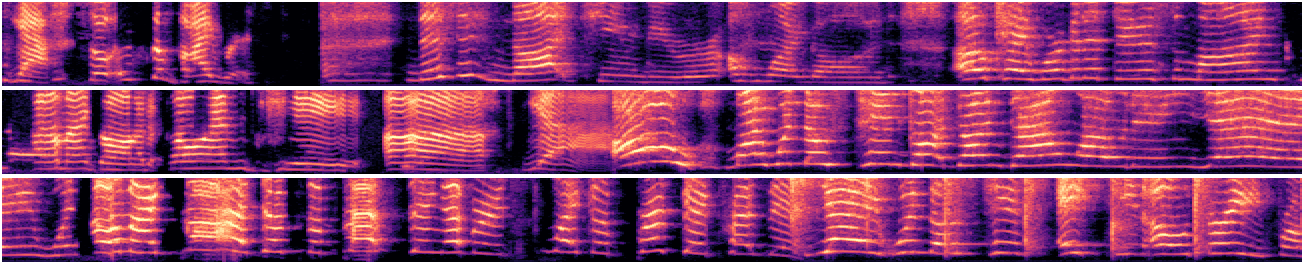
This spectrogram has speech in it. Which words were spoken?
Yeah, so it's the virus. This is not TeamViewer. Oh my god. Okay, we're gonna do some Minecraft. Oh my god, OMG. Uh, yeah. Oh, my Windows 10 got done downloading. Yay! Win- Oh my god, that's the best thing ever. It's like a birthday present. Yay! Windows 10 1803 from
